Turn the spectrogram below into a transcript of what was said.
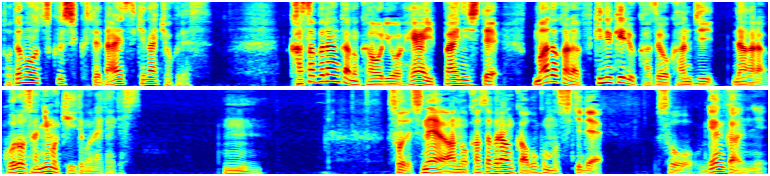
とても美しくて大好きな曲です。カサブランカの香りを部屋いっぱいにして、窓から吹き抜ける風を感じながら五郎さんにも聴いてもらいたいです。うん。そうですね。あの、カサブランカは僕も好きで、そう、玄関に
